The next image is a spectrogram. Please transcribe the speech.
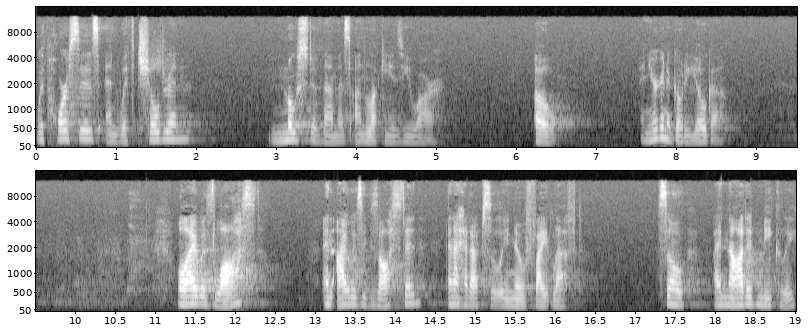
with horses and with children, most of them as unlucky as you are. Oh, and you're going to go to yoga. Well, I was lost, and I was exhausted, and I had absolutely no fight left. So I nodded meekly,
